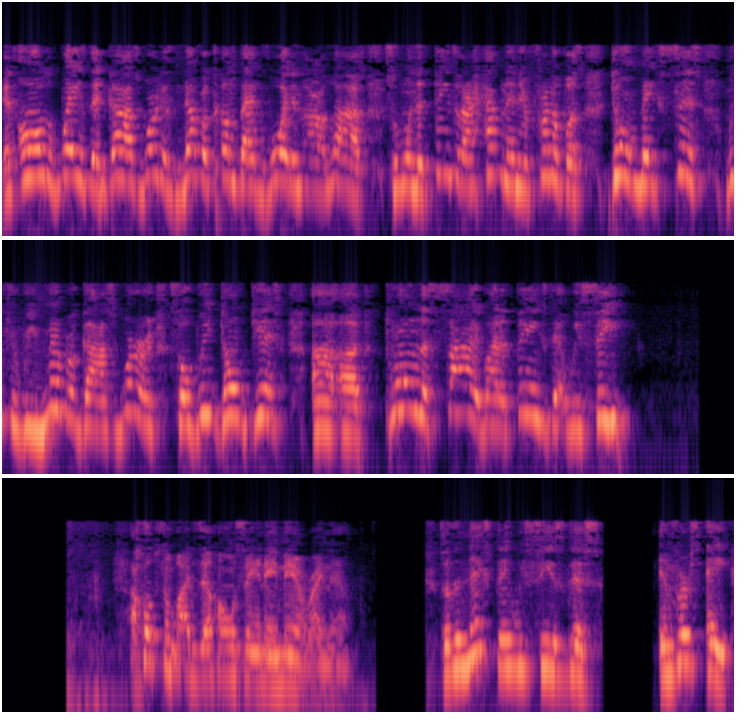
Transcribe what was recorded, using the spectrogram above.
and all the ways that God's word has never come back void in our lives. So when the things that are happening in front of us don't make sense, we can remember God's word so we don't get uh, uh, thrown aside by the things things that we see. I hope somebody's at home saying amen right now. So the next thing we see is this. In verse 8,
